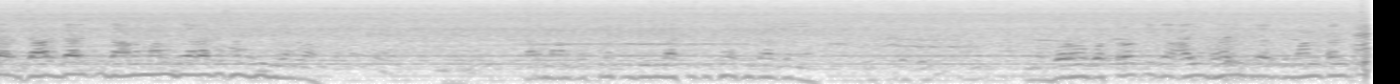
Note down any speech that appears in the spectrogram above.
আর যার যার কি দান মান দেওয়ার আছে সব দিয়ে দিলাম বাবা। তার মানপত্র কি দিয়ে বাকি কিছু আছে তার জন্য বরণপত্র কি আই ধাই মান টান কি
